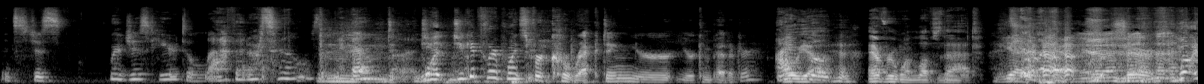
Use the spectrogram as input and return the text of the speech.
it's just we're just here to laugh at ourselves and have fun. Do you, do you get flair points for correcting your your competitor? I Oh yeah, will- everyone loves that. Yeah. Sure. Well, I,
